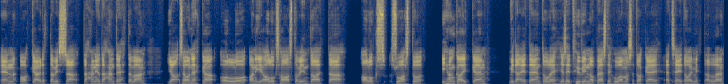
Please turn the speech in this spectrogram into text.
en ole käytettävissä tähän ja tähän tehtävään. Ja se on ehkä ollut ainakin aluksi haastavinta, että aluksi suostui ihan kaikkeen, mitä eteen tuli, ja sitten hyvin nopeasti huomasi, että okei, että se ei toimi tällään.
